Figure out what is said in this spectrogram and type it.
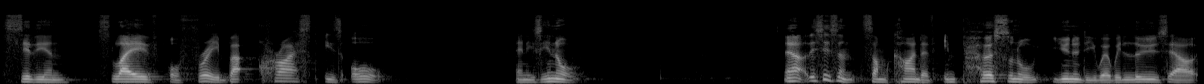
Scythian, slave or free, but Christ is all and He's in all. Now, this isn't some kind of impersonal unity where we lose our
